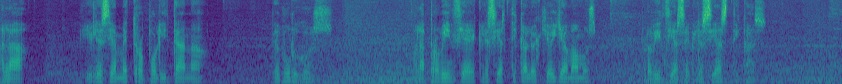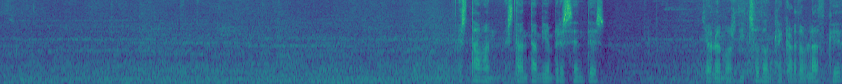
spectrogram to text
a la iglesia metropolitana de Burgos, a la provincia eclesiástica, lo que hoy llamamos provincias eclesiásticas. Estaban, están también presentes, ya lo hemos dicho, don Ricardo Blázquez,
